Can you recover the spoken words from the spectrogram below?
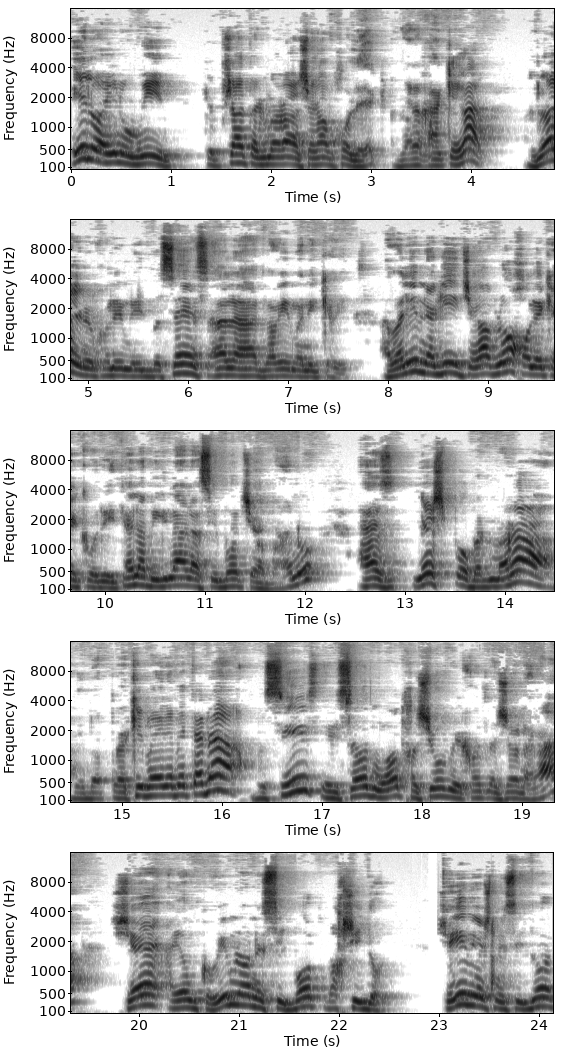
אילו היינו אומרים כפשט הגמרא שרב חולק, אז הלכה כרב, אז לא היינו יכולים להתבסס על הדברים הניכרים. אבל אם נגיד שרב לא חולק עקרונית, אלא בגלל הסיבות שאמרנו, אז יש פה בגמרא ובפרקים האלה בתנ"ך בסיס ליסוד מאוד חשוב בהלכות לשון הרע שהיום קוראים לו נסיבות מחשידות. שאם יש נסיבות,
